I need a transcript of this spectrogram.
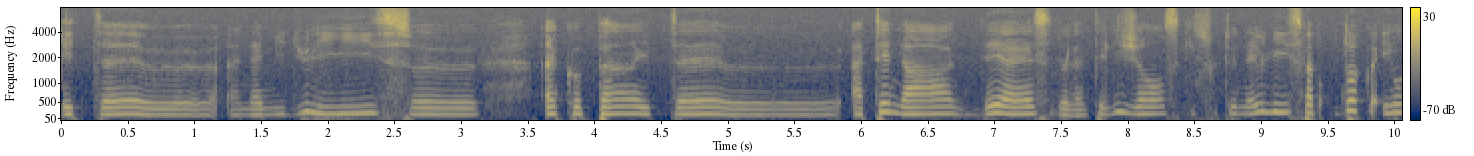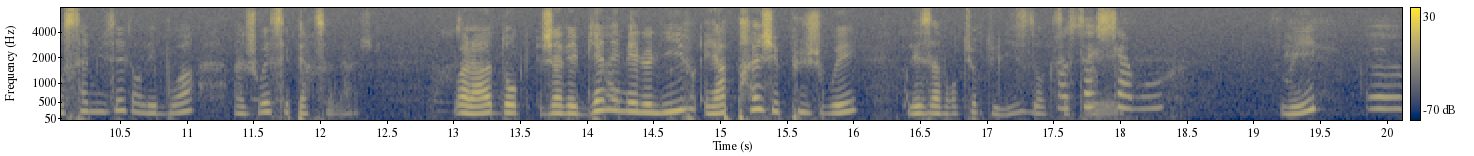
était un ami d'Ulysse, un copain était euh, Athéna, une déesse de l'intelligence qui soutenait Ulysse. et on s'amusait dans les bois à jouer ces personnages. Voilà, donc j'avais bien aimé le livre et après j'ai pu jouer les aventures d'Ulysse. Donc ça Chamou. Oui. Euh,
